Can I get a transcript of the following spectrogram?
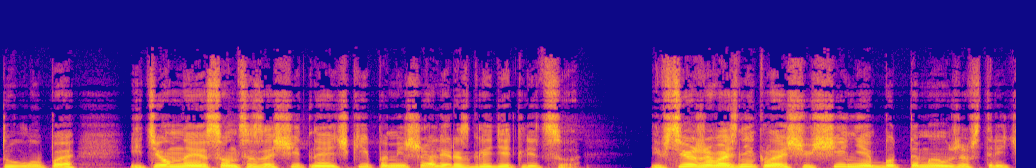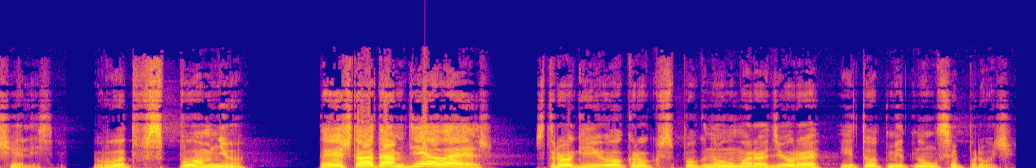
тулупа и темные солнцезащитные очки помешали разглядеть лицо. И все же возникло ощущение, будто мы уже встречались. Вот вспомню. «Ты что там делаешь?» Строгий округ вспугнул мародера, и тот метнулся прочь.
